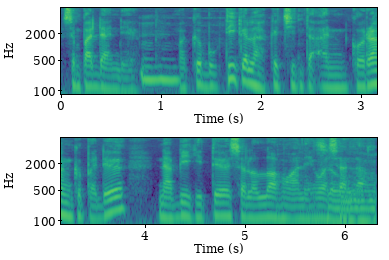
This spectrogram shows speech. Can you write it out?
sempadan dia. Mm-hmm. Maka buktikanlah kecintaan korang kepada Nabi kita sallallahu alaihi wasallam.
